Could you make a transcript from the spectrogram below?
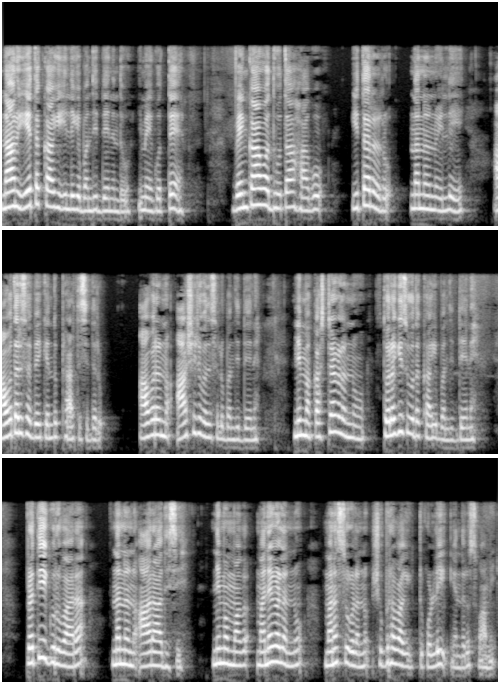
ನಾನು ಏತಕ್ಕಾಗಿ ಇಲ್ಲಿಗೆ ಬಂದಿದ್ದೇನೆಂದು ನಿಮಗೆ ಗೊತ್ತೇ? ವೆಂಕಾವಧೂತ ಹಾಗೂ ಇತರರು ನನ್ನನ್ನು ಇಲ್ಲಿ ಅವತರಿಸಬೇಕೆಂದು ಪ್ರಾರ್ಥಿಸಿದರು. ಅವರನ್ನು ಆಶೀರ್ವದಿಸಲು ಬಂದಿದ್ದೇನೆ. ನಿಮ್ಮ ಕಷ್ಟಗಳನ್ನು ತೊಲಗಿಸುವುದಕ್ಕಾಗಿ ಬಂದಿದ್ದೇನೆ. ಪ್ರತಿ ಗುರುವಾರ ನನ್ನನ್ನು ಆರಾಧಿಸಿ, ನಿಮ್ಮ ಮಗ, ಮನೆಗಳನ್ನು, ಮನಸ್ಸುಗಳನ್ನು ಶುಭ್ರವಾಗಿಟ್ಟುಕೊಳ್ಳಿ ಎಂದರು ಸ್ವಾಮಿ.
